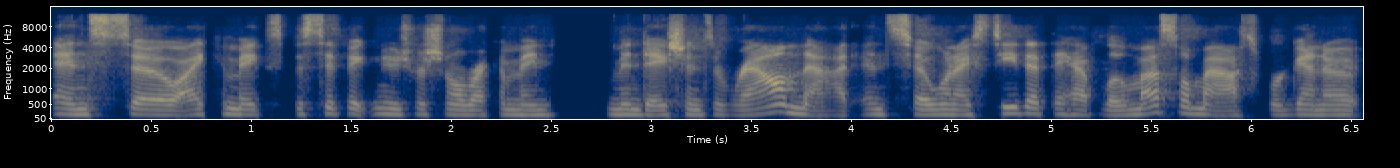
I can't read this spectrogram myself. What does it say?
And so I can make specific nutritional recommendations around that. And so when I see that they have low muscle mass, we're going to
